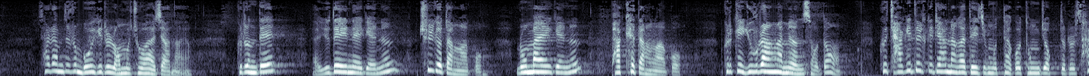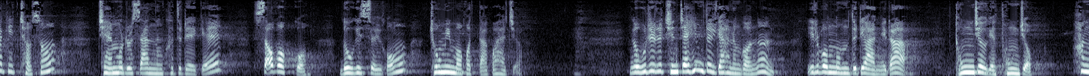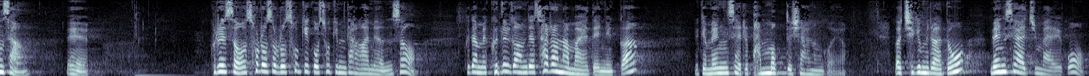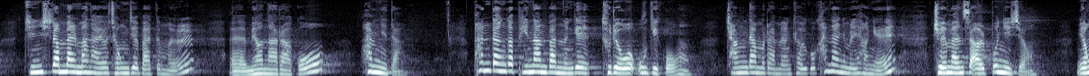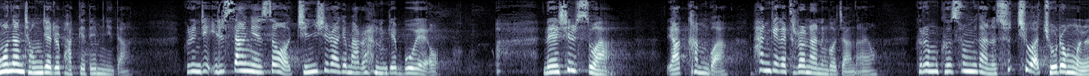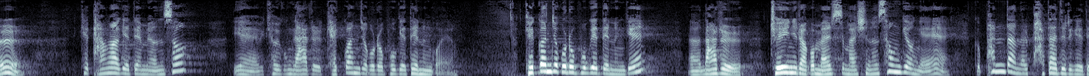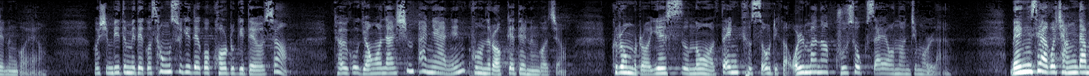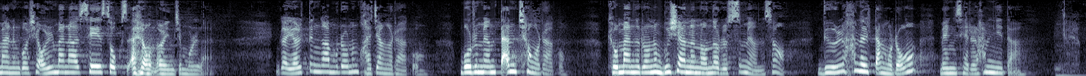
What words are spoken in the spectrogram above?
사람들은 모이기를 너무 좋아하잖아요. 그런데 유대인에게는 출교당하고 로마에게는 박해당하고 그렇게 유랑하면서도 그 자기들끼리 하나가 되지 못하고 동족들을 사기쳐서 재물을 쌓는 그들에게 썩었고 녹이 쓸고 좀이 먹었다고 하죠. 그러니까 우리를 진짜 힘들게 하는 거는 일본 놈들이 아니라 동족의 동족. 항상. 예. 그래서 서로 서로 속이고 속임 당하면서 그 다음에 그들 가운데 살아남아야 되니까 이렇게 맹세를 밥 먹듯이 하는 거예요. 그러니까 지금이라도 맹세하지 말고 진실한 말만 하여 정죄받음을 면하라고 합니다. 판단과 비난받는 게 두려워 우기고 장담을 하면 결국 하나님을 향해 죄만 쌓을 뿐이죠. 영원한 정죄를 받게 됩니다. 그런지 일상에서 진실하게 말하는 게 뭐예요? 내 실수와 약함과 한계가 드러나는 거잖아요. 그럼 그 순간은 수치와 조롱을 이렇게 당하게 되면서 예, 결국 나를 객관적으로 보게 되는 거예요. 객관적으로 보게 되는 게 어, 나를 죄인이라고 말씀하시는 성경의 그 판단을 받아들이게 되는 거예요. 그것이 믿음이 되고 성숙이 되고 거룩이 되어서 결국 영원한 심판이 아닌 구원을 얻게 되는 거죠. 그러므로 no, thank you, sorry가 얼마나 구속사의 언어인지 몰라요. 맹세하고 장담하는 것이 얼마나 세속사의 언어인지 몰라요. 그러니까 열등감으로는 과장을 하고 모르면 딴청을 하고 교만으로는 무시하는 언어를 쓰면서 늘 하늘 땅으로 맹세를 합니다.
